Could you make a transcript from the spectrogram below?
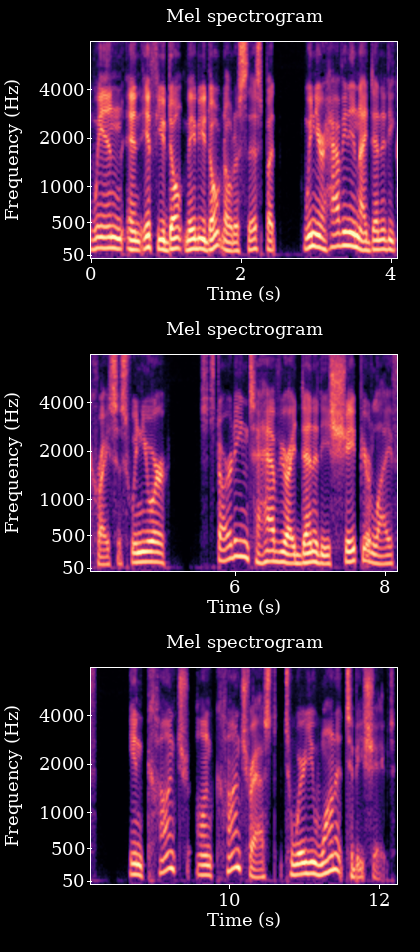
when, and if you don't, maybe you don't notice this, but when you're having an identity crisis, when you're starting to have your identity shape your life in contra- on contrast to where you want it to be shaped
